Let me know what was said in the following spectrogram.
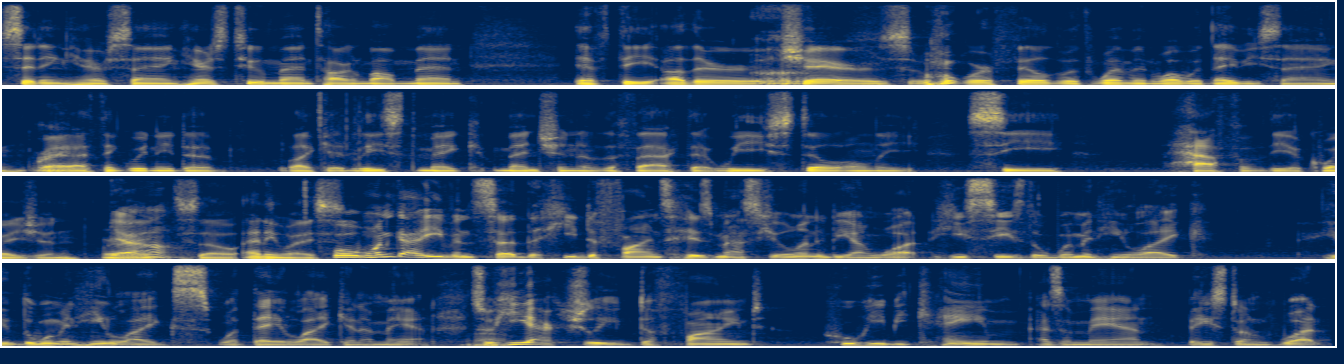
sitting here saying, here's two men talking about men. If the other chairs were filled with women, what would they be saying? Right. Right. I think we need to like at least make mention of the fact that we still only see half of the equation. Right. Yeah. So, anyways. Well, one guy even said that he defines his masculinity on what he sees the women he like, he, the women he likes, what they like in a man. So he actually defined who he became as a man based on what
